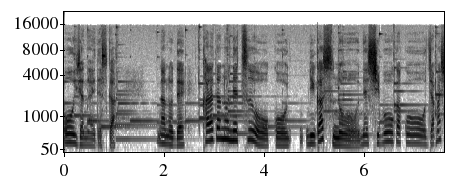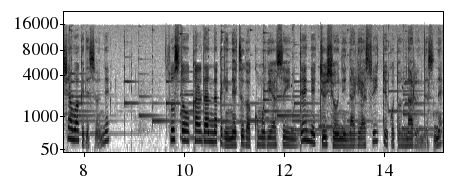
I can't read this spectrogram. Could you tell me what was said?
多いじゃないですか。なので体の熱をこう逃がすのをね脂肪がこう邪魔しちゃうわけですよね。そうすると体の中に熱がこもりやすいんで熱中症になりやすいっていうことになるんですね。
